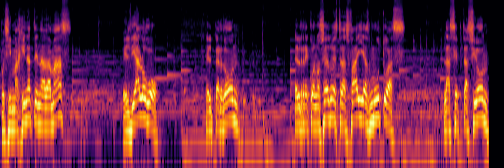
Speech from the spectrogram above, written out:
Pues imagínate nada más. El diálogo. El perdón. El reconocer nuestras fallas mutuas. La aceptación.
